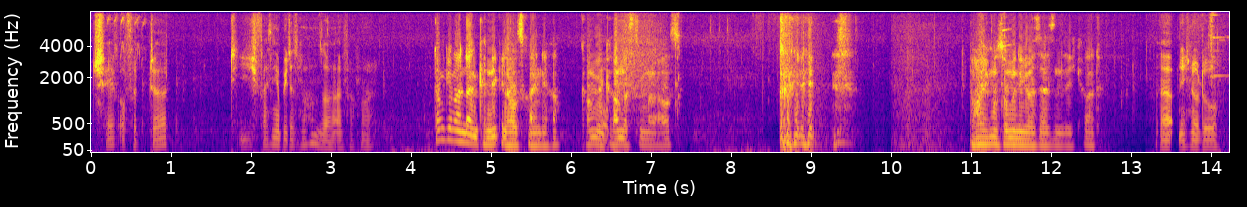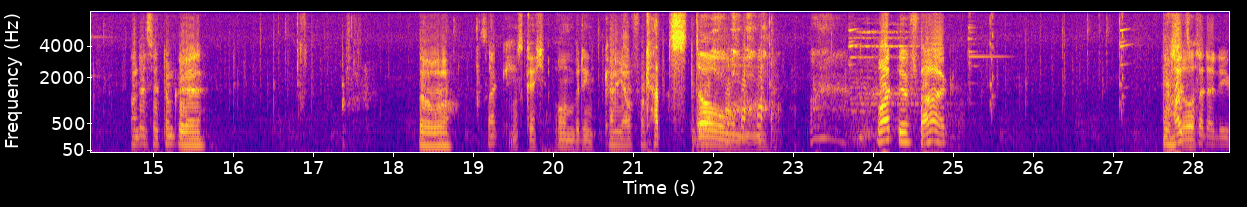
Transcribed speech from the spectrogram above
Shave of a Dirt. Ich weiß nicht, ob ich das machen soll, einfach mal. Komm, geh mal in dein Kanickelhaus rein, ja. Komm, wir Oh. kramen das Ding mal aus. oh, ich muss unbedingt was essen, sehe ich gerade. Ja, nicht nur du. Und es wird dunkel. So, zack. Muss gleich unbedingt Kann ich auch ver... Cutstone. What the fuck? Die? Holzbretter, die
